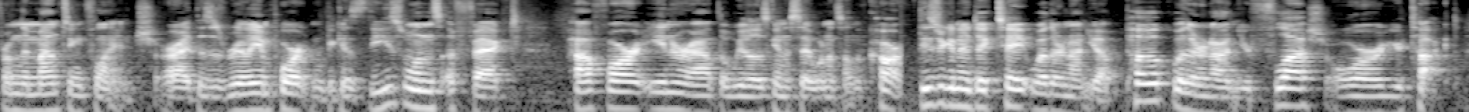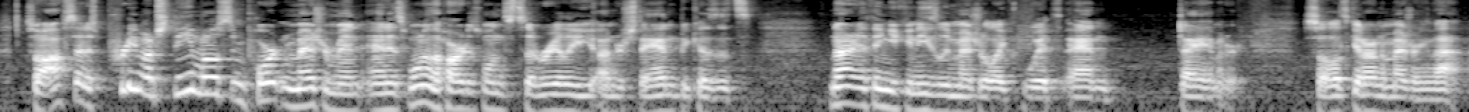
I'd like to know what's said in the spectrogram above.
from the mounting flange. Alright, this is really important because these ones affect how far in or out the wheel is going to sit when it's on the car. These are going to dictate whether or not you have poke, whether or not you're flush, or you're tucked. So offset is pretty much the most important measurement and it's one of the hardest ones to really understand because it's not anything you can easily measure like width and diameter. So let's get on to measuring that.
